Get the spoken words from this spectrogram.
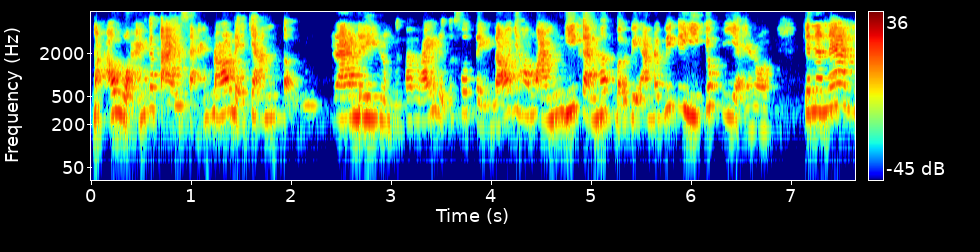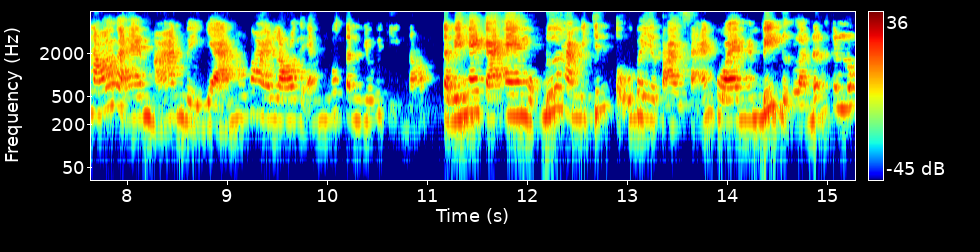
bảo quản cái tài sản đó để cho anh tự ra đi rồi người ta lấy được cái số tiền đó, chứ không ai muốn giết anh hết, bởi vì anh đã biết cái di chúc như vậy rồi. Cho nên nếu anh nói với em hỏi anh bị già, anh không có ai lo thì em không có tin vô cái chuyện đó. Tại vì ngay cả em, một đứa 29 tuổi, bây giờ tài sản của em em biết được là đến cái lúc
